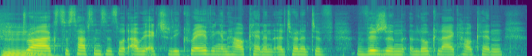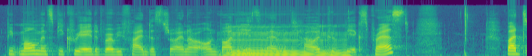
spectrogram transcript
mm. drugs, to substances. What are we actually craving, and how can an alternative vision look like? How can be moments be created where we find this joy in our own bodies mm. and how it could be mm. expressed. But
